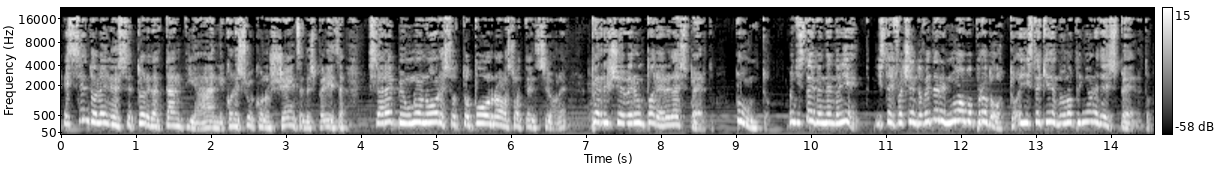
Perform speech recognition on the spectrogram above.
Essendo lei nel settore da tanti anni, con le sue conoscenze ed esperienze, sarebbe un onore sottoporlo alla sua attenzione per ricevere un parere da esperto. Punto. Non gli stai vendendo niente, gli stai facendo vedere il nuovo prodotto e gli stai chiedendo un'opinione da esperto.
